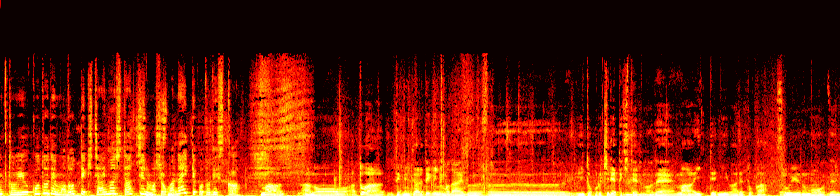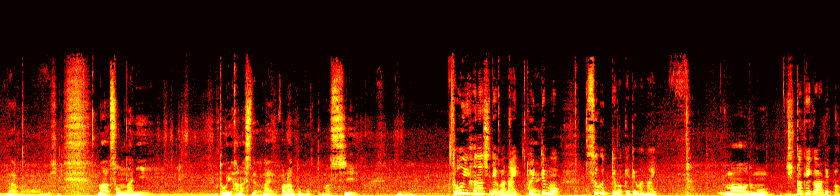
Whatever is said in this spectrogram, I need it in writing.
ん。ということで戻ってきちゃいましたっていうのもしょうがないってことですか、ね、まああのあとはテクニカル的にもだいぶいいところ切れてきてるので、まあ1.2割れとかそういうのも全あのまあそんなに遠い話ではないのかなと思ってますし、遠い話ではないと言っても、はい、すぐってわけではない。まあでもきっかけがあれば。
